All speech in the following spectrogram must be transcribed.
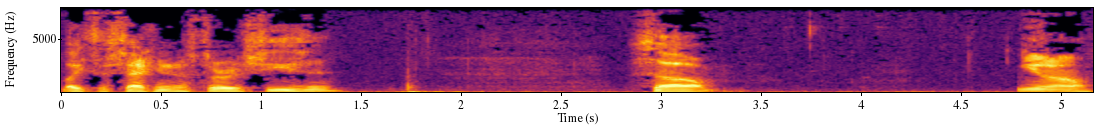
like the second or third season. So, you know,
